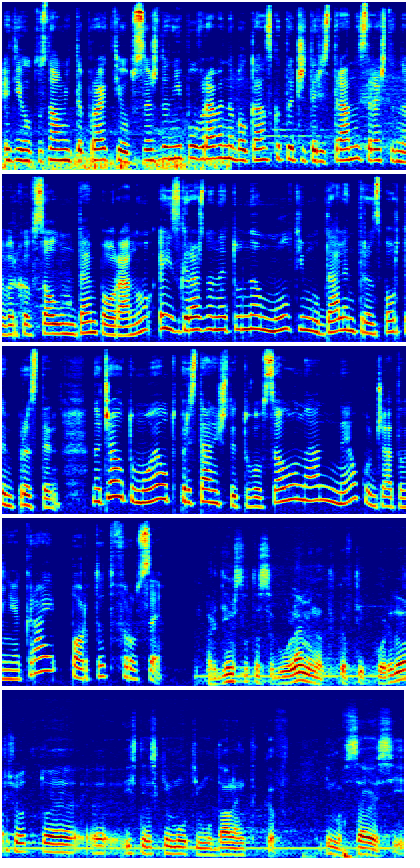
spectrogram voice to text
Един от основните проекти, обсъждани по време на Балканската четиристранна среща на върха в Солун ден по-рано, е изграждането на мултимодален транспортен пръстен. Началото му е от пристанището в Солун, а не окончателния край – портът в Русе. Предимствата са големи на такъв тип коридор, защото той е, е истински мултимодален такъв. Има в себе си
